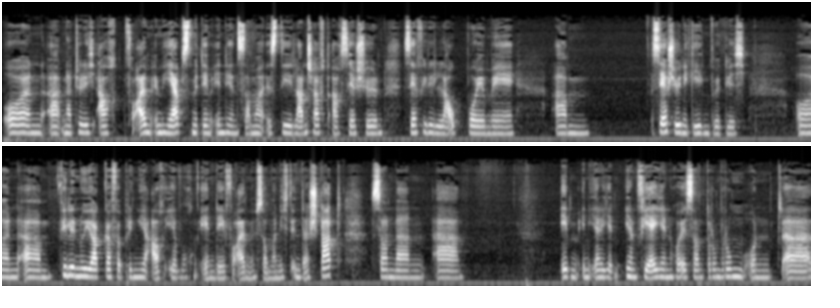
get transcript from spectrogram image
Und äh, natürlich auch vor allem im Herbst mit dem Indian Summer ist die Landschaft auch sehr schön. Sehr viele Laubbäume, ähm, sehr schöne Gegend wirklich. Und ähm, viele New Yorker verbringen ja auch ihr Wochenende, vor allem im Sommer, nicht in der Stadt, sondern äh, eben in ihren, ihren Ferienhäusern drumherum. Und äh,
